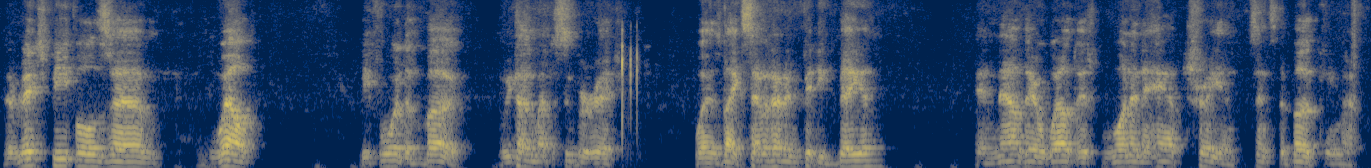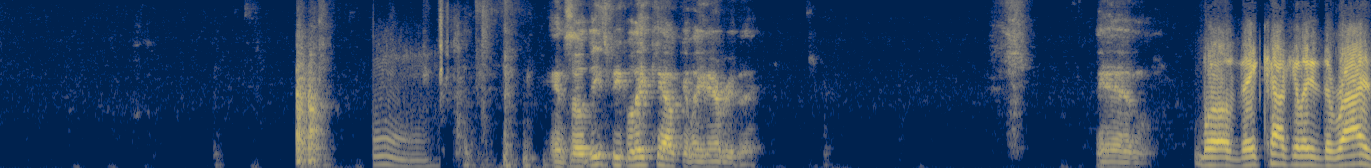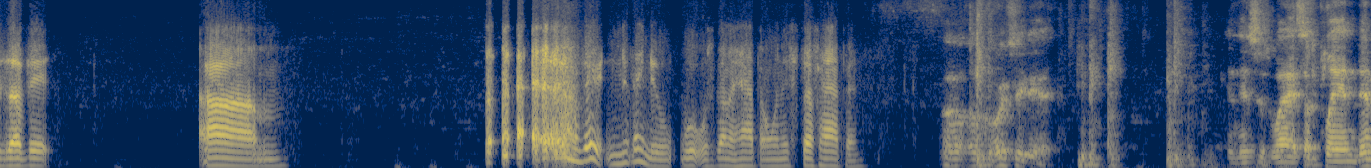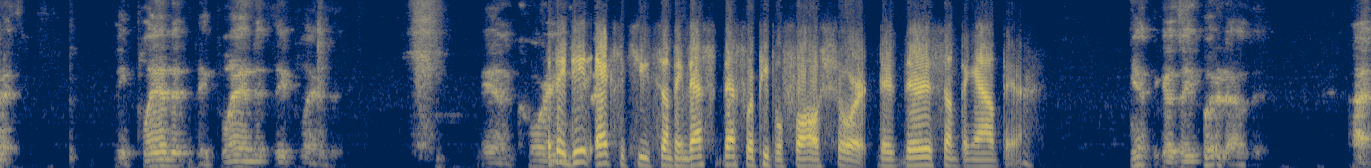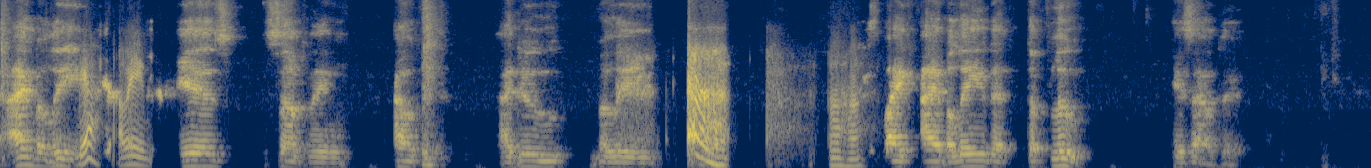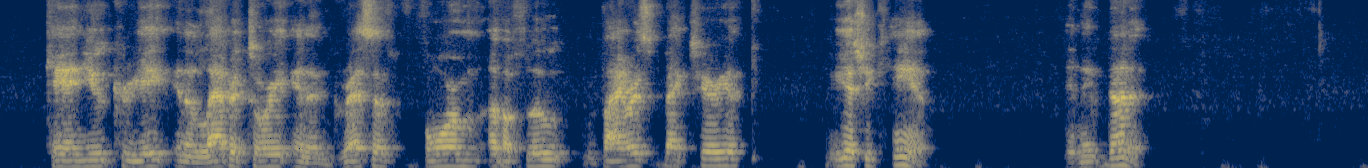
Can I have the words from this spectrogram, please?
the rich people's um, wealth before the bug, we're talking about the super rich, was like 750 billion. And now their wealth is one and a half trillion since the bug came out. Hmm. And so these people, they calculate everything. And Well, they calculated the rise of it. Um, they they knew what was going to happen when this stuff happened. well, of course they did. And this is why it's a pandemic. They planned it, they planned it, they planned it. And according But they did execute something. That's that's where people fall short. There there is something out there. Yeah, because they put it out there. I, I believe Yeah, I mean, is something out there. I do believe, uh huh. it's like I believe that the flu is out there. Can you create in a laboratory an aggressive form of a flu virus bacteria? Yes, you can. And they've done it.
